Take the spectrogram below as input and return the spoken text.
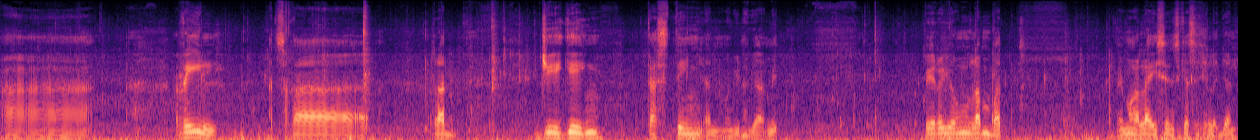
Ah, rail at saka rod jigging casting yan mga ginagamit. Pero yung lambat may mga license kasi sila dyan.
